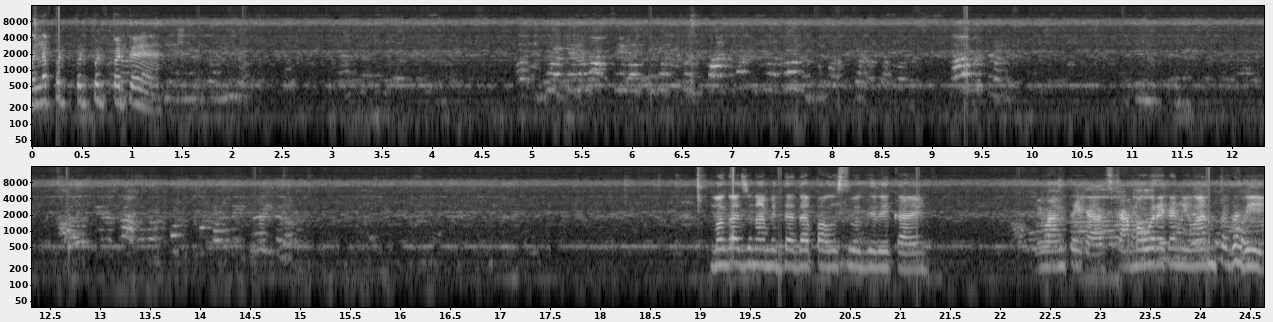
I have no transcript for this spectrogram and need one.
बोला पटपट पटपट मग अजून आम्ही दादा पाऊस वगैरे काय? निवांत आहे का? कामावर आहे का? निवांत घरी?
